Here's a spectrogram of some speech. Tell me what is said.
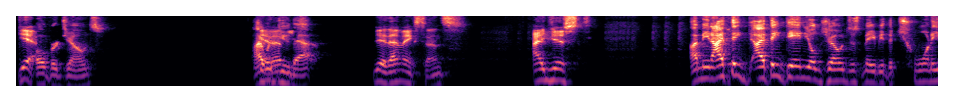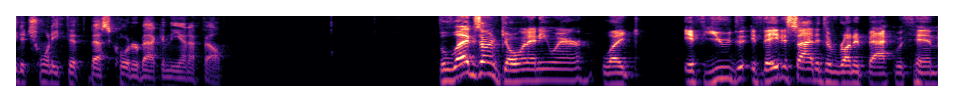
Yeah. over Jones. I Yeah, would that do makes that. Yeah, that makes sense. I just I mean, I think I think Daniel Jones is maybe the 20 to 25th best quarterback in the NFL. the legs aren't going anywhere. Like if you if they decided to run it back with him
